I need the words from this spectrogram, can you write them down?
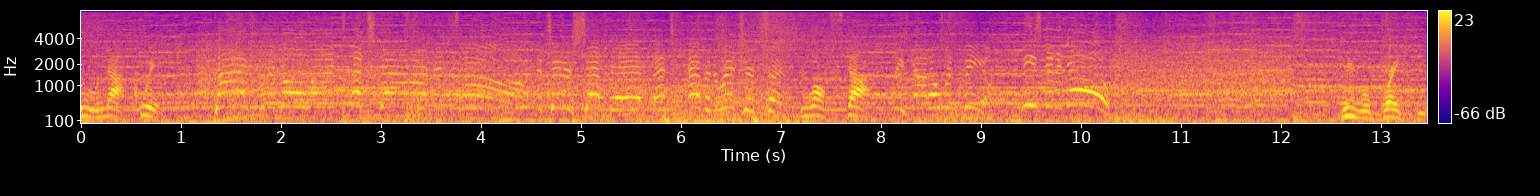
We will not quit. Dives for the goal line. Touchdown, Arkansas! It's intercepted. That's Kevin Richardson. We won't stop. He's got open field. He's going to go. We will break you.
